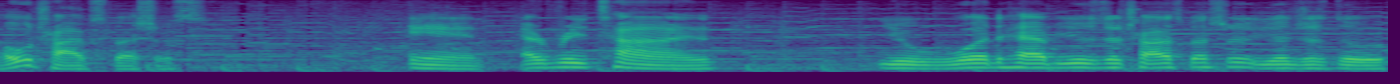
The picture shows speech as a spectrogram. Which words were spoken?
no tribe specials, and every time you would have used your tribe special, you'll just do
